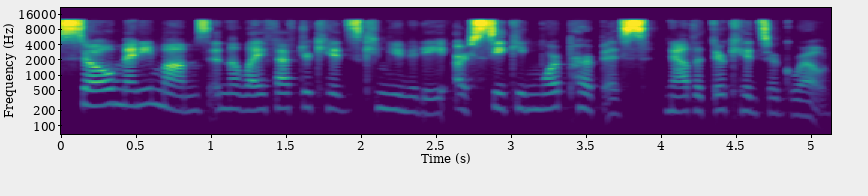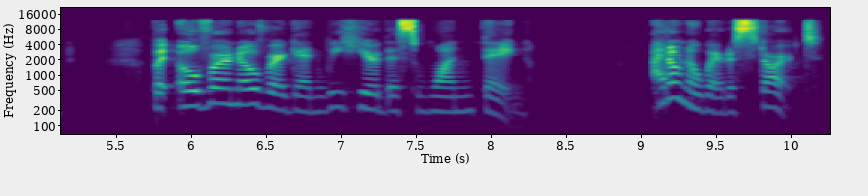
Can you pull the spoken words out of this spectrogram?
So many moms in the Life After Kids community are seeking more purpose now that their kids are grown. But over and over again, we hear this one thing I don't know where to start.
